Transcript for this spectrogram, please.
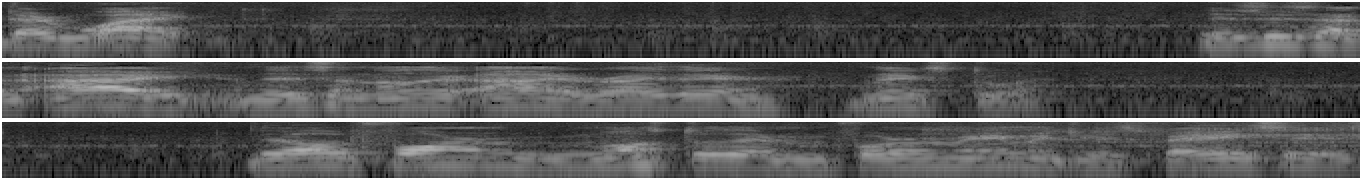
they're white. This is an eye, and there's another eye right there next to it they all form, most of them form images, faces,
